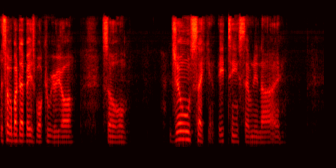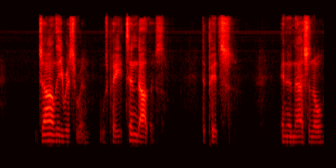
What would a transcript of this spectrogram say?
let's talk about that baseball career, y'all. So, June 2nd, 1879, John Lee Richmond was paid $10 to pitch in the National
